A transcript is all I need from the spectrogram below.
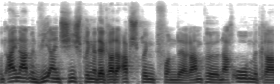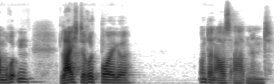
und einatmen wie ein Skispringer, der gerade abspringt von der Rampe nach oben mit geradem Rücken, leichte Rückbeuge und dann ausatmend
